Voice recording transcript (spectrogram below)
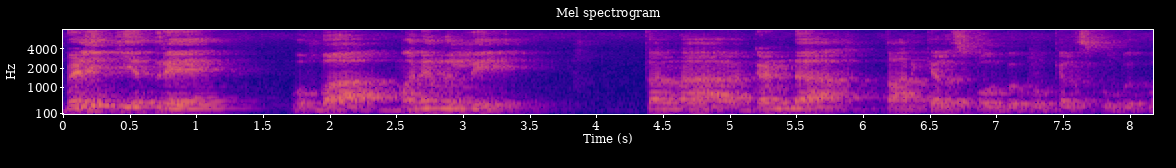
ಬೆಳಿಗ್ಗೆ ಎದ್ರೆ ಒಬ್ಬ ಮನೆಯಲ್ಲಿ ತನ್ನ ಗಂಡ ತಾನು ಕೆಲ್ಸಕ್ಕೆ ಹೋಗ್ಬೇಕು ಕೆಲ್ಸಕ್ಕೆ ಹೋಗ್ಬೇಕು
